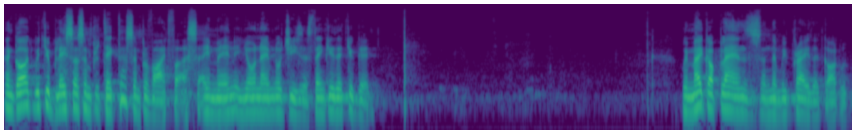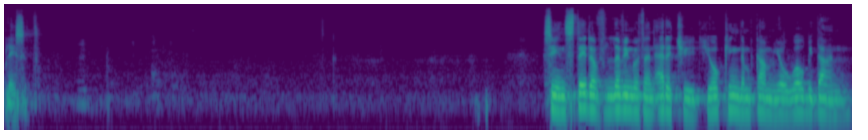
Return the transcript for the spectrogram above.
and God, would you bless us and protect us and provide for us? Amen. In your name, Lord Jesus. Thank you that you're good. We make our plans and then we pray that God would bless it. See, instead of living with an attitude, your kingdom come, your will be done,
